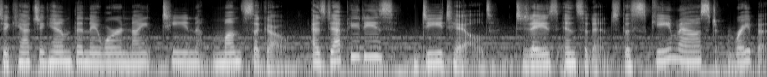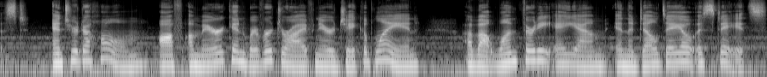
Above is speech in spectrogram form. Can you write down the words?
to catching him than they were 19 months ago. As deputies detailed today's incident, the ski masked rapist entered a home off American River Drive near Jacob Lane about 1:30 a.m. in the Del Dayo Estates,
